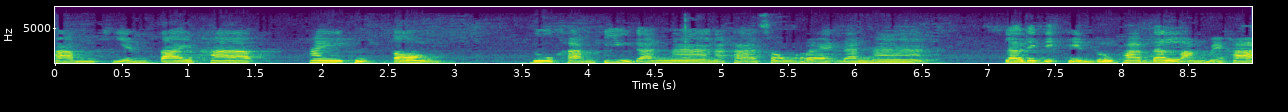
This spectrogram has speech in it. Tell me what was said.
คำเขียนใต้ภาพให้ถูกต้อง ดูคำที่อยู่ด้านหน้านะคะ ช่องแรกด้านหน้า แล้วเด็กๆเห็นรูปภาพด้านหลังไหมคะ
